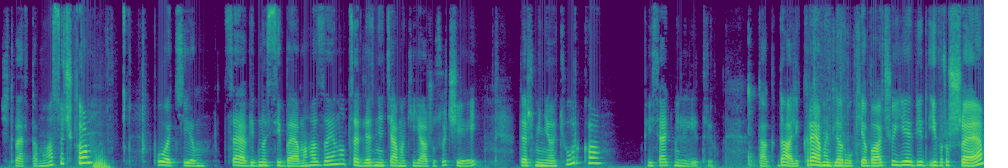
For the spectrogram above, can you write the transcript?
Четверта масочка. Потім це від Носібе магазину. Це для зняття макіяжу з очей. Теж мініатюрка 50 мл. Так, далі креми для рук я бачу є від Івроше.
